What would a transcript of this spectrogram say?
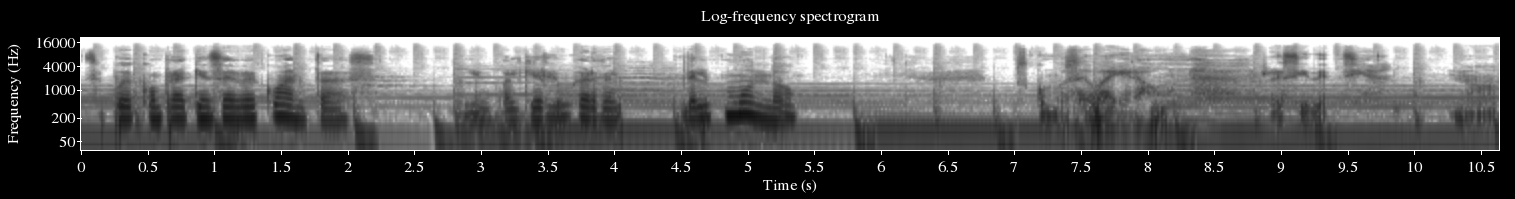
se puede comprar quién sabe cuántas y en cualquier lugar del, del mundo pues cómo se va a ir a una residencia. No.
